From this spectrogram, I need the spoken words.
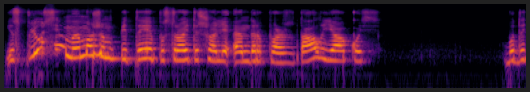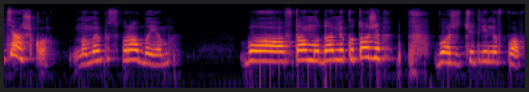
Із плюсів ми можемо піти построїти шолі ендер портал якось. Буде тяжко, але ми спробуємо. Бо в тому доміку теж. Боже, чуть ли не впав.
